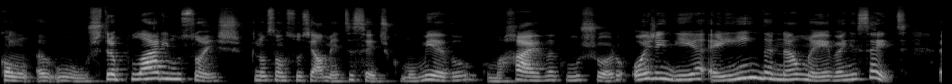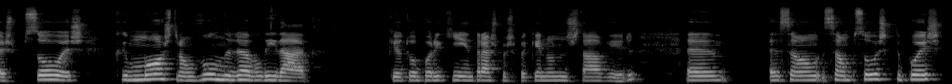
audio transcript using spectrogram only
com o extrapolar emoções que não são socialmente aceitos, como o medo, como a raiva, como o choro, hoje em dia ainda não é bem aceito. As pessoas que mostram vulnerabilidade, que eu estou a pôr aqui entre aspas para quem não nos está a ver, uh, são, são pessoas que depois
